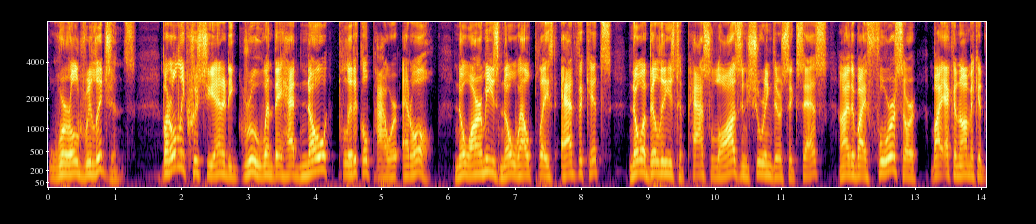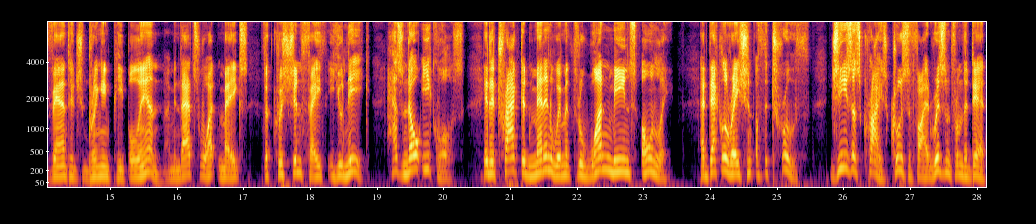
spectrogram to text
world religions. But only Christianity grew when they had no political power at all. No armies, no well placed advocates, no abilities to pass laws ensuring their success, either by force or by economic advantage bringing people in. I mean, that's what makes the Christian faith unique. Has no equals. It attracted men and women through one means only a declaration of the truth. Jesus Christ, crucified, risen from the dead,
